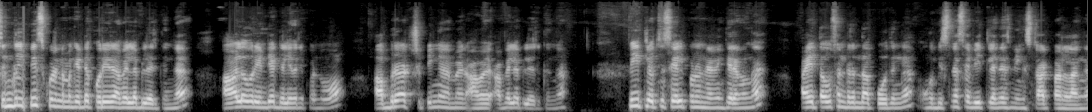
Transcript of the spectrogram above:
சிங்கிள் பீஸ் கூட நம்ம கிட்ட கொரியர் அவைலபிள் இருக்குங்க. ஆல் ஓவர் இந்தியா டெலிவரி பண்ணுவோம். அப்ராட் ஷிப்பிங் அவைலபிள் இருக்குங்க. வீட்டில் வச்சு சேல் பண்ணணும்னு நினைக்கிறவங்க ஃபைவ் தௌசண்ட் இருந்தால் போதுங்க. உங்கள் பிஸ்னஸை வீட்டிலேருந்து நீங்கள் ஸ்டார்ட் பண்ணலாங்க.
